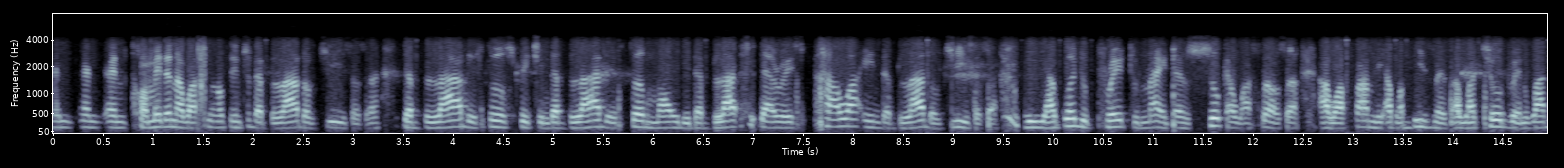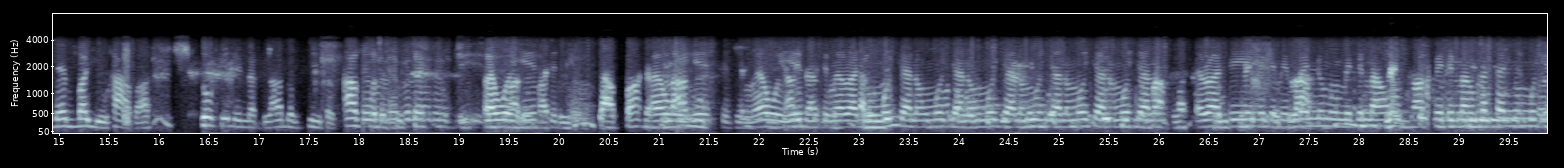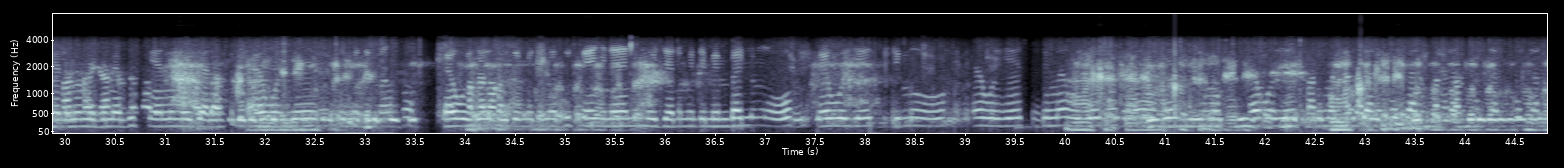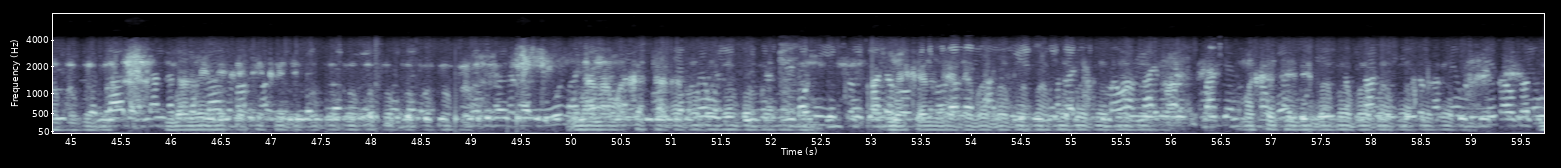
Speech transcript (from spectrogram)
Uh, and, and, and committing ourselves into the blood of Jesus. Uh, the blood is still speaking. The blood is still mighty. The blood, there is power in the blood of Jesus. Uh, we are going to pray tonight and soak ourselves, uh, our family, our business, our children, whatever you have, uh, soak it in the blood of Jesus. As for the protection of Jesus, I the blood of mogya no mede m'abusua no mogya no ɛwɔ yesu mede m'aho ɛwɔ yesu de mede m'abusua nyinaa no mogya no mede me mba no mu o ɛwɔ yesu di o ɛwɔ yesu di ɛwɔ yesu di ɛwɔ yesu di ɛwɔ yesu di mu mogya no mogya no mogya no mogya no the blood of Jesus the blood of Jesus Makadede baba We are still praying. The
